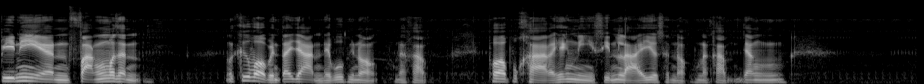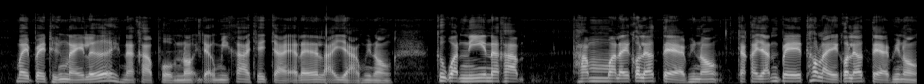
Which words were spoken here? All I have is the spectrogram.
ปีนี้อันฝังว่าท่านมันคือว่าเป็นตายานเด้ผู้พี่น้องนะครับเพราะว่าผู้ขาก็ยังหนีสินหลายอยู่สนอกนะครับ ยังไม่ไปถึงไหนเลยนะครับ ผมเนาะยังมีค่าใช้จ่ายอะไรหลายอย่างพี่น้อง ทุกวันนี้นะครับทำอะไรก็แล้วแต่พี่น้องจักรยันไปเท่าไหร่ก็แล้วแต่พี่น้อง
